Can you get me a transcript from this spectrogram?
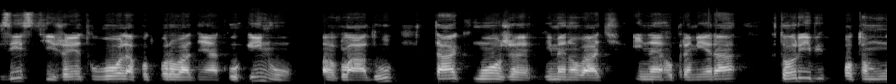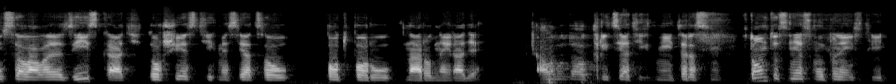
zistí, že je tu vôľa podporovať nejakú inú e, vládu, tak môže vymenovať iného premiéra, ktorý by potom musel ale získať do šiestich mesiacov podporu v Národnej rade. Alebo do 30 dní. Teraz v tomto si nie som úplne istý.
